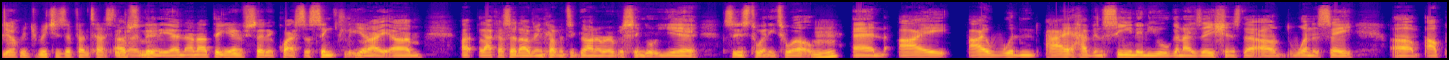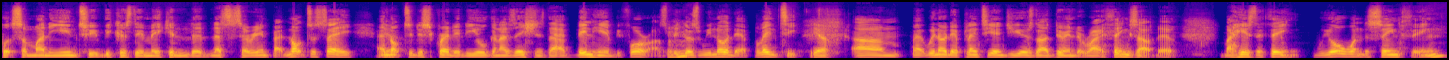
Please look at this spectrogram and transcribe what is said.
going which, which is a fantastic Absolutely. idea. And, and I think Yeah. you've said it quite succinctly, Yeah. right? Um, I, like I said, I've been coming to Ghana every single year since 2012 Mhm. and I, I wouldn't, I haven't seen any organizations that I want to say, um, I'll put some money into because they're making the necessary impact. Not to say and Yeah. not to discredit the organizations that have been here before us Mhm. because we know there are plenty. Yeah. Um, but we know there are plenty of NGOs that are doing the right things out there. But here's the thing. We all want the same thing.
